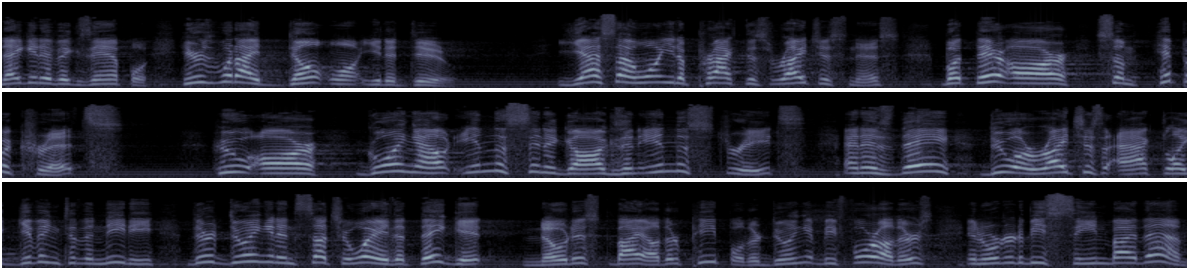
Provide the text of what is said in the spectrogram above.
negative example. Here's what I don't want you to do. Yes, I want you to practice righteousness, but there are some hypocrites who are going out in the synagogues and in the streets, and as they do a righteous act like giving to the needy, they're doing it in such a way that they get noticed by other people. They're doing it before others in order to be seen by them.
